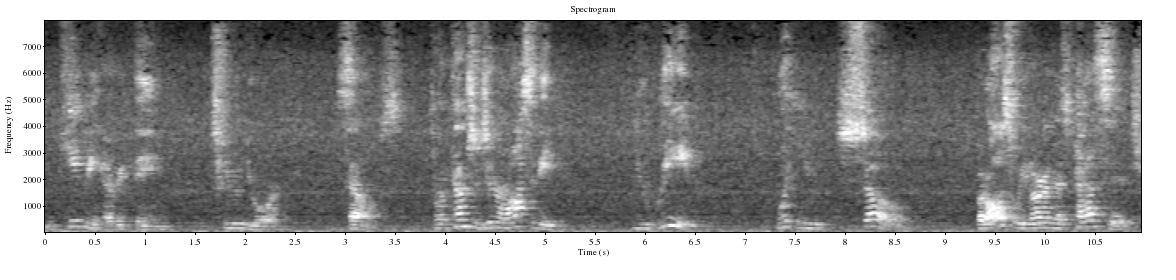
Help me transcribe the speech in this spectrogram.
and keeping everything to yourselves. So when it comes to generosity, you reap what you sow. But also, we learn in this passage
